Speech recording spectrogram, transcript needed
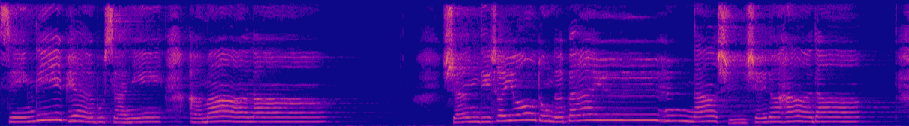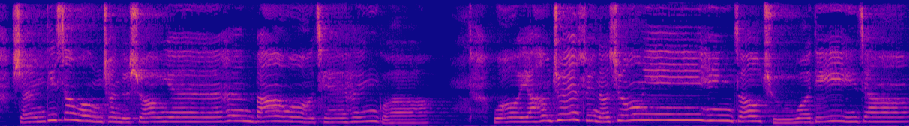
心里撇不下你，阿玛拉。山顶上游动的白云，那是谁的哈达？山底下望穿的双眼，把我牵挂。我要追随那雄鹰，走出我的家。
